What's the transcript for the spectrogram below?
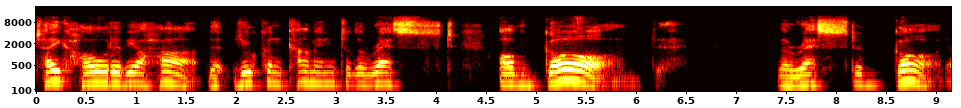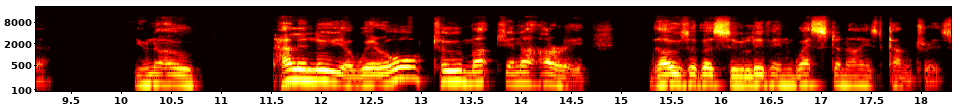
take hold of your heart that you can come into the rest of God. The rest of God. You know, hallelujah, we're all too much in a hurry, those of us who live in westernized countries.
